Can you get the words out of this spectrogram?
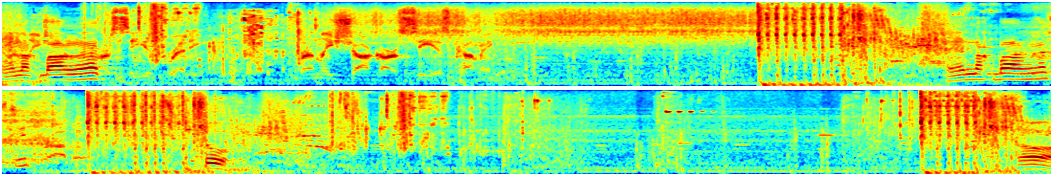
Enak banget. Enak banget sih. Tuh. Oh,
